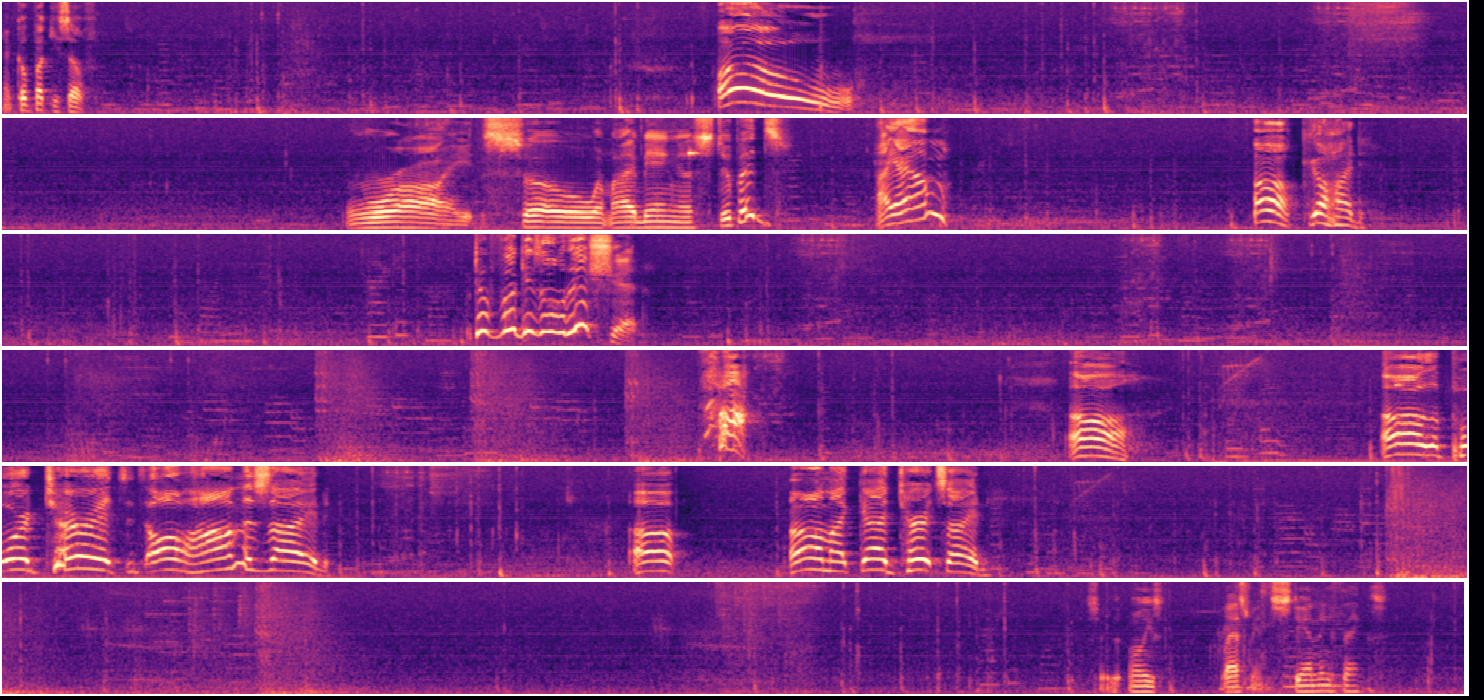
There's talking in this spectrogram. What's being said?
Now go fuck yourself. Oh! Right. So, am I being uh, stupid? I am? Oh, God. The fuck is all this shit? Oh. Oh, the poor turrets! It's all homicide! Oh. Oh my god, turret side! So that one of these last man standing things.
